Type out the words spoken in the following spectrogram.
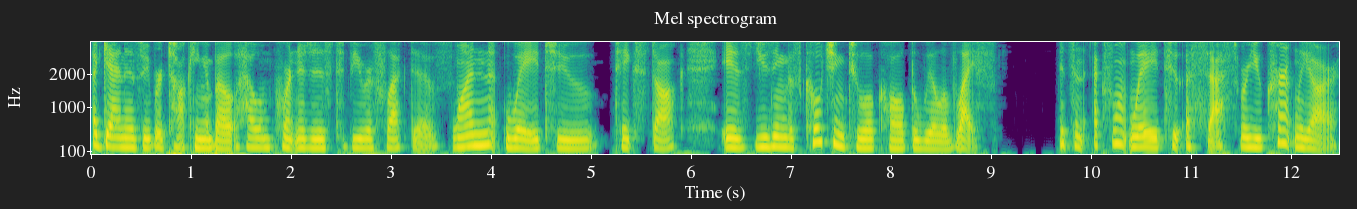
again, as we were talking about how important it is to be reflective, one way to take stock is using this coaching tool called the Wheel of Life. It's an excellent way to assess where you currently are.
